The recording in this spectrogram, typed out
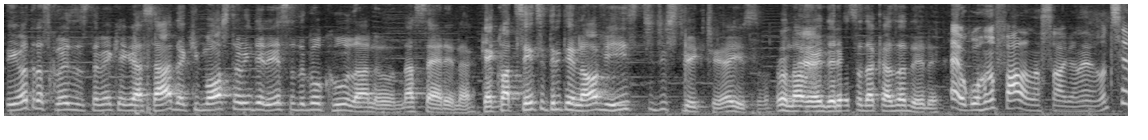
Tem outras coisas também que é engraçada que mostram o endereço do Goku lá no, na série, né? Que é 439 East District, é isso. O nome é, o endereço da casa dele. É, o Gohan fala na saga, né? Onde você.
